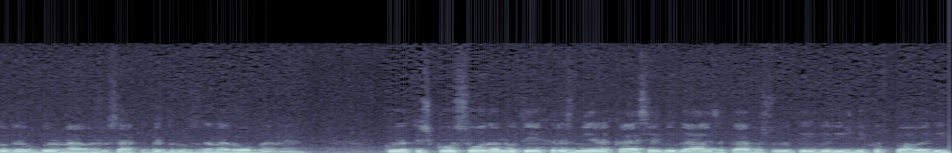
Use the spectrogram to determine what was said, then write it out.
kot da obravnavaš vsakega drugega narobe. Ne. Ko da težko sodamo v teh razmerah, kaj se je dogajalo, zakaj pa šlo do teh verižnih odpovedi.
